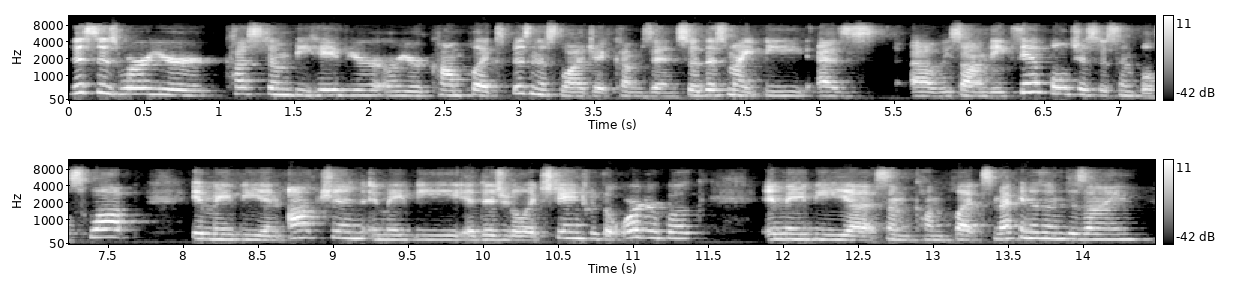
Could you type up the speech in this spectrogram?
this is where your custom behavior or your complex business logic comes in. So this might be, as uh, we saw in the example, just a simple swap. It may be an auction. It may be a digital exchange with an order book. It may be uh, some complex mechanism design.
